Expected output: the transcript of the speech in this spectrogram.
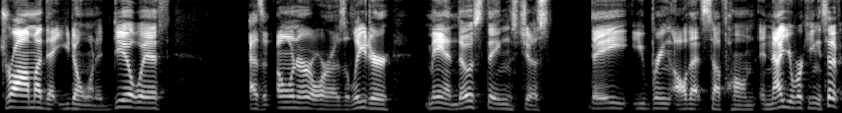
drama that you don't want to deal with as an owner or as a leader, man, those things just they you bring all that stuff home and now you're working instead of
